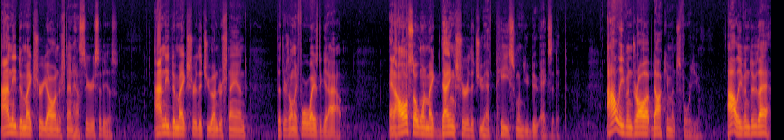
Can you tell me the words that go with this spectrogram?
I need to make sure y'all understand how serious it is. I need to make sure that you understand that there's only four ways to get out. And I also want to make dang sure that you have peace when you do exit it. I'll even draw up documents for you. I'll even do that.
